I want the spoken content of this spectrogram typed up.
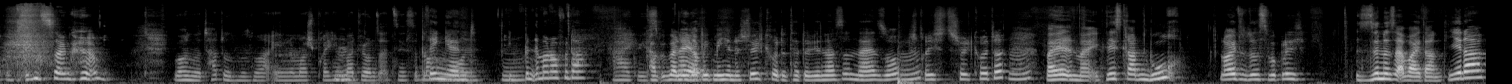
Auf Instagram. Über unsere Tattoos müssen wir eigentlich nochmal sprechen, was wir uns als nächstes machen Dringend. wollen. Ich bin immer noch für da. Ja, ich Ich habe überlegt, Naja. ob ich mir hier eine Schildkröte tätowieren lasse. Ne, so, Mhm. Strich-Schildkröte. Weil immer, ich lese gerade ein Buch. Leute, das ist wirklich sinneserweiternd. Jeder,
